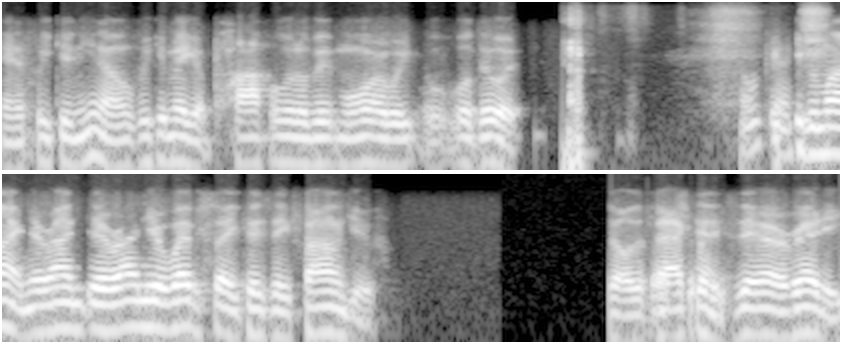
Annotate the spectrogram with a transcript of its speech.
And if we can, you know, if we can make it pop a little bit more, we, we'll, we'll do it. Okay. Keep in mind, they're on they're on your website because they found you. So the That's fact that right. it's there already,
